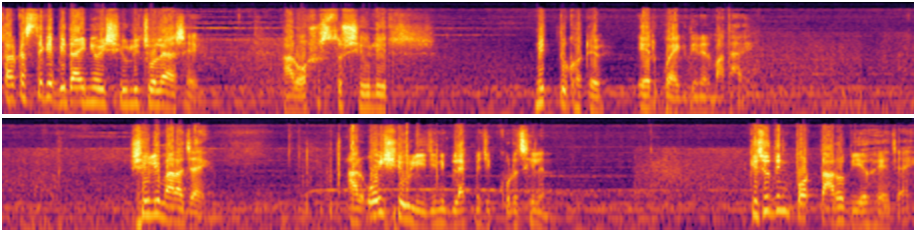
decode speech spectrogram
তার কাছ থেকে বিদায় নিয়ে ওই শিউলি চলে আসে। আর অসুস্থ শিউলির মৃত্যু ঘটে এর কয়েকদিনের মাথায়। শিউলি মারা যায়। আর ওই শিউলি যিনি ব্ল্যাক ম্যাজিক করেছিলেন, কিছুদিন পর তারও বিয়ে হয়ে যায়।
